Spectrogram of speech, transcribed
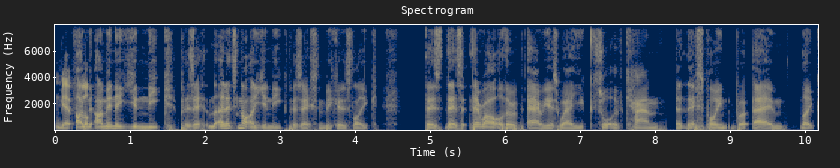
Yeah, I'm I'm in a unique position, and it's not a unique position because like there's there's there are other areas where you sort of can at this point, but um like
